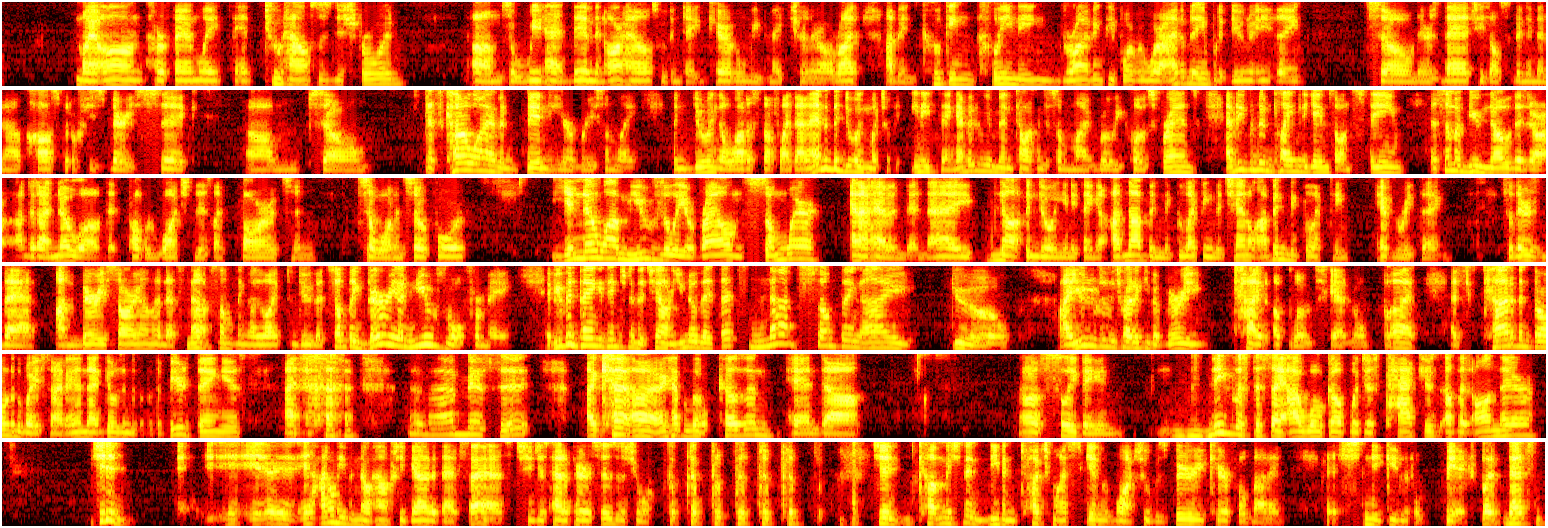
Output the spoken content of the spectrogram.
my aunt, her family, they had two houses destroyed. Um, so we've had them in our house. We've been taking care of them. We've been making sure they're all right. I've been cooking, cleaning, driving people everywhere. I haven't been able to do anything. So there's that. She's also been in and out of the hospital. She's very sick. Um, so that's kind of why I haven't been here recently been doing a lot of stuff like that. I haven't been doing much of anything. I haven't even been talking to some of my really close friends. I haven't even been playing many games on Steam. As some of you know that are that I know of that probably watch this, like Barts and so on and so forth. You know I'm usually around somewhere, and I haven't been. I've not been doing anything. I've not been neglecting the channel. I've been neglecting everything. So there's that. I'm very sorry on that. That's not something I like to do. That's something very unusual for me. If you've been paying attention to the channel, you know that that's not something I do. I usually try to keep a very tight upload schedule, but it's kind of been thrown to the wayside, and that goes into the, the beard thing is, I I miss it. I can't. Uh, I have a little cousin, and uh, I was sleeping, and needless to say, I woke up with just patches of it on there. She didn't. It, it, it, I don't even know how she got it that fast. She just had a pair of scissors she went clip, clip, clip, clip, clip, clip. She didn't cut me. She didn't even touch my skin once. She was very careful about it. That sneaky little bitch. But that's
